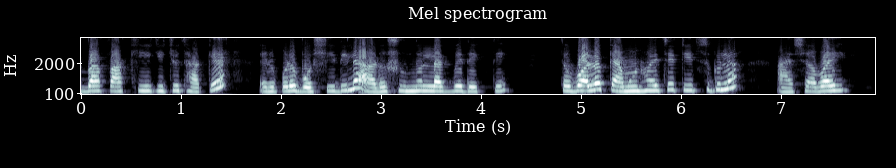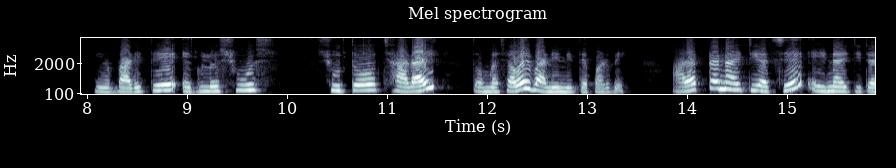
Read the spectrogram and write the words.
বা পাখি কিছু থাকে এর উপরে বসিয়ে দিলে আরও সুন্দর লাগবে দেখতে। তো বলো, কেমন হয়েছে টিপসগুলো আর সবাই বাড়িতে এগুলো সুস, সুতো ছাড়াই তোমরা সবাই বানিয়ে নিতে পারবে। আর একটা নাইটি আছে, এই নাইটিটা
